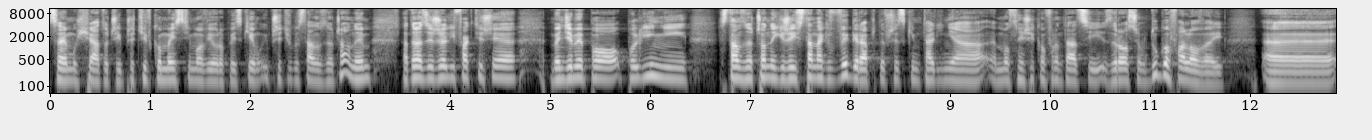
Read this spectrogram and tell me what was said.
całemu światu, czyli przeciwko mainstreamowi europejskiemu i przeciwko Stanom Zjednoczonym, natomiast jeżeli faktycznie będziemy po, po linii Stanów Zjednoczonych, jeżeli w Stanach wygra przede wszystkim ta linia mocniejszej konfrontacji z Rosją, długofalowej, e,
